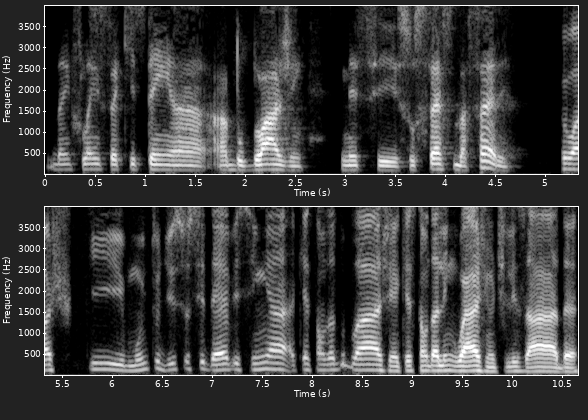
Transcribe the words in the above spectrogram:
da influência que tem a, a dublagem nesse sucesso da série? Eu acho que muito disso se deve sim à questão da dublagem, à questão da linguagem utilizada,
